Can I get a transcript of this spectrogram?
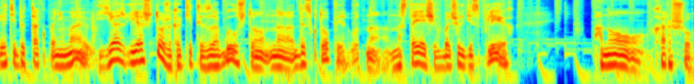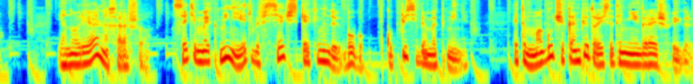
Я тебя так понимаю. Я, я же тоже, как и ты, забыл, что на десктопе, вот на настоящих больших дисплеях, оно хорошо. И оно реально хорошо. С этим Mac Mini я тебе всячески рекомендую. Бобу, купи себе Mac Mini. Это могучий компьютер, если ты не играешь в игры.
